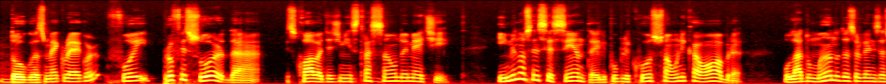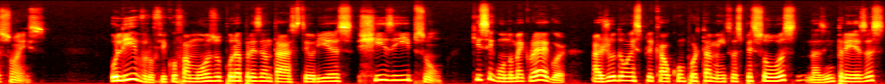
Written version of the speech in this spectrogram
Douglas McGregor foi professor da Escola de Administração do MIT. Em 1960, ele publicou sua única obra, O Lado Humano das Organizações. O livro ficou famoso por apresentar as teorias X e Y, que, segundo McGregor, ajudam a explicar o comportamento das pessoas nas empresas,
